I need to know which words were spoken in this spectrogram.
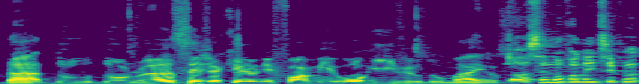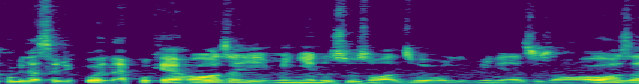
da, do, do Run seja aquele uniforme horrível do Miles. Nossa, eu não vou nem dizer pela combinação de cor, né? Porque é rosa e meninos usam azul, meninas usam rosa.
